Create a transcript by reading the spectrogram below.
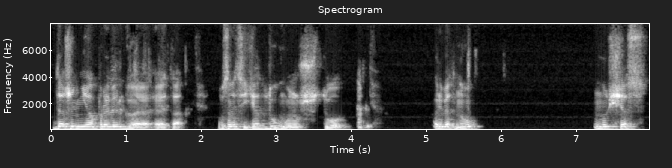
даже не опровергая это, вы знаете, я думаю, что, ребят, ну, ну сейчас,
